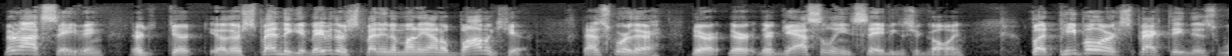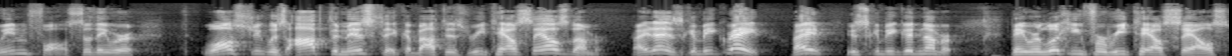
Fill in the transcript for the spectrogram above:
they're not saving. They're they're you know, they're spending it. Maybe they're spending the money on Obamacare. That's where their their their their gasoline savings are going. But people are expecting this windfall. So they were, Wall Street was optimistic about this retail sales number, right? It's going to be great, right? This is going to be a good number. They were looking for retail sales,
